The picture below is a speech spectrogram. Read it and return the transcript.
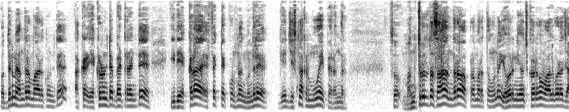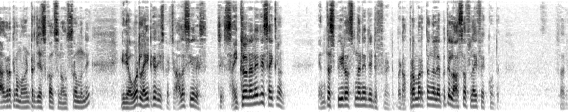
పొద్దున మేము అందరం ఆడుకుంటే అక్కడ ఎక్కడుంటే బెటర్ అంటే ఇది ఎక్కడ ఎఫెక్ట్ ఎక్కువ ఉంటుందని ముందులే గేజ్ చేసుకుని అక్కడ మూవ్ అయిపోయారు అందరూ. సో మంత్రులతో సహా అందరూ అప్రమత్తంగా ఉన్నాం ఎవరు నియోజకవర్గం వాళ్ళు కూడా జాగ్రత్తగా మానిటర్ చేసుకోవాల్సిన అవసరం ఉంది. ఇది ఎవరు లైట్గా తీసుకోవచ్చు తీసుకోరు. చాలా సీరియస్ సైక్లోన్ అనేది సైక్లోన్ ఎంత స్పీడ్ వస్తుంది అనేది డిఫరెంట్ బట్ అప్రమత్తంగా లేకపోతే లాస్ ఆఫ్ లైఫ్ ఎక్కువ ఉంటుంది. సరే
